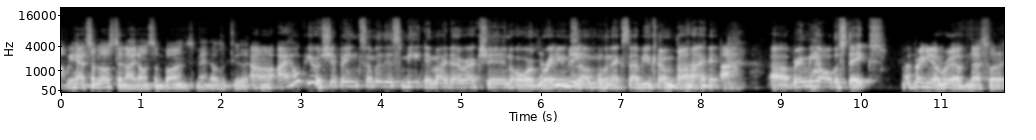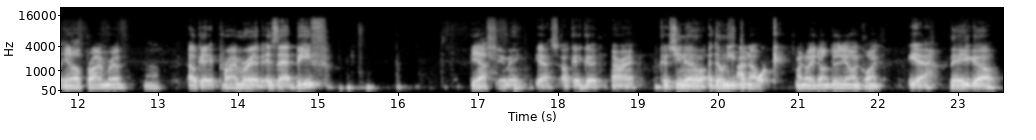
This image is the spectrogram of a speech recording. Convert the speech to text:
Uh, we had some of those tonight on some buns, man. Those are good. Uh, I hope you're shipping some of this meat in my direction or Shipping bringing meat. some when next time you come by. Ah, Uh, bring me all the steaks. I'll bring you a rib. That's what you know, prime rib. Okay. Prime rib. Is that beef? Yes, Assuming. Yes. Okay, good. All right. Because, you know, I don't eat the I know. pork. I know you don't do the oinkoink. Yeah, there you go.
